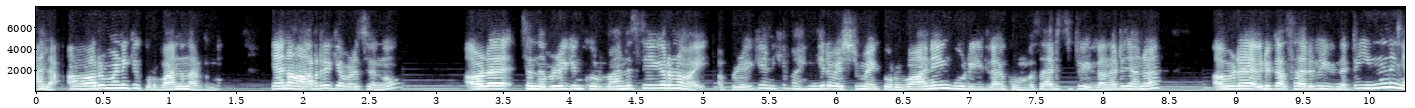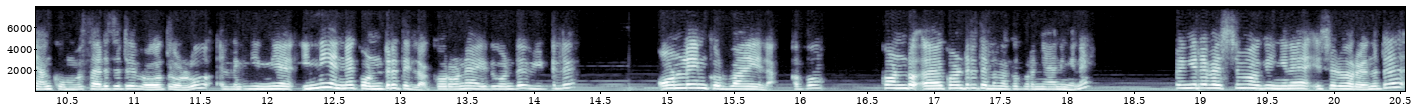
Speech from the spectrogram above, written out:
അല്ല ആറു മണിക്ക് കുർബാന നടന്നു. ഞാൻ ആറരയ്ക്ക് അവിടെ ചെന്നു. അവിടെ ചെന്നപ്പോഴേക്കും കുർബാന സ്വീകരണമായി. അപ്പോഴേക്കും എനിക്ക് ഭയങ്കര വിഷമമായി. കുർബാനയും കൂടിയില്ല കുമ്പസാരിച്ചിട്ടും ഇല്ല എന്നിട്ട് ഞാൻ അവിടെ ഒരു കസാരയിൽ ഇരുന്നിട്ട് ഇന്ന് ഞാൻ കുമ്പസാരിച്ചിട്ടേ പോകത്തുള്ളൂ. അല്ലെങ്കിൽ ഇനി ഇനി എന്നെ കൊണ്ടുവരത്തില്ല. കൊറോണ ആയതുകൊണ്ട് വീട്ടിൽ ഓൺലൈൻ കുർബാനയില്ല. അപ്പം കൊണ്ടു കൊണ്ടുവരത്തില്ല എന്നൊക്കെ പറഞ്ഞു ഞാനിങ്ങനെ ഭയങ്കര വിഷമമൊക്കെ ഇങ്ങനെ ഈശോട് പറയും. എന്നിട്ട്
